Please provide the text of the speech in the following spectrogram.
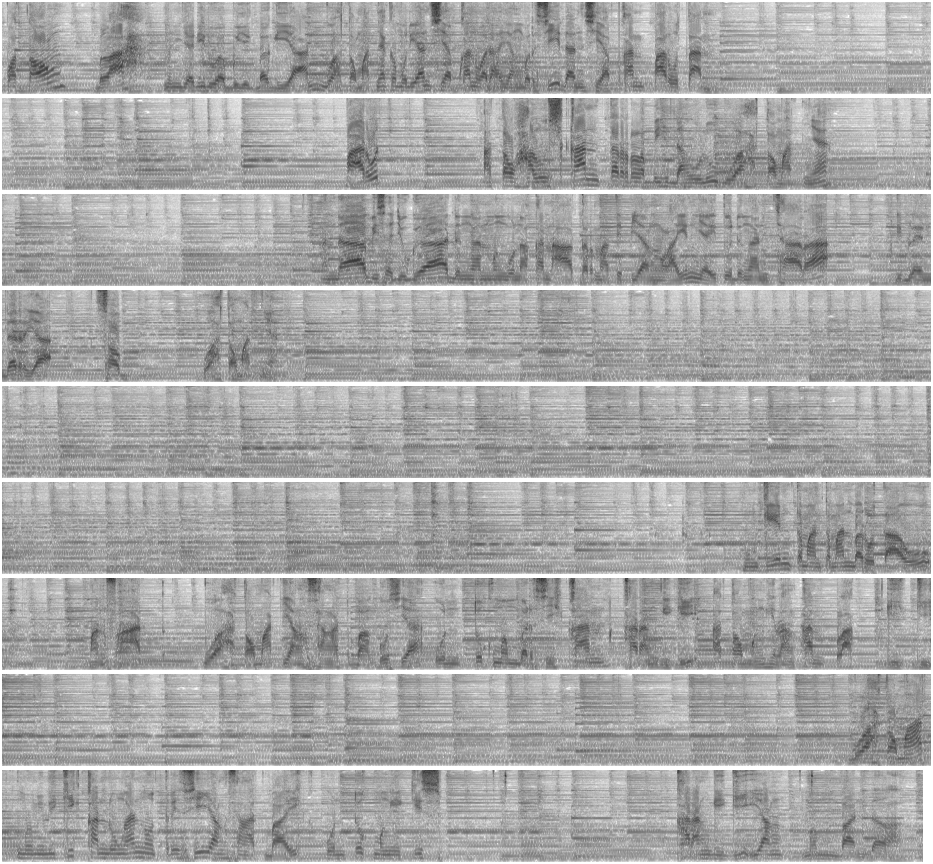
Potong belah menjadi dua bagian buah tomatnya. Kemudian siapkan wadah yang bersih dan siapkan parutan. Parut atau haluskan terlebih dahulu buah tomatnya Anda bisa juga dengan menggunakan alternatif yang lain yaitu dengan cara di blender ya sob buah tomatnya. Mungkin teman-teman baru tahu manfaat buah tomat yang sangat bagus ya untuk membersihkan karang gigi atau menghilangkan plak gigi. Buah tomat memiliki kandungan nutrisi yang sangat baik untuk mengikis karang gigi yang membandel.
